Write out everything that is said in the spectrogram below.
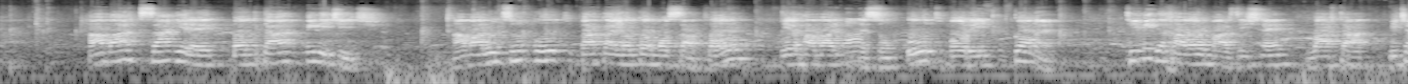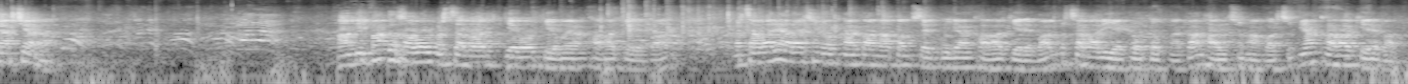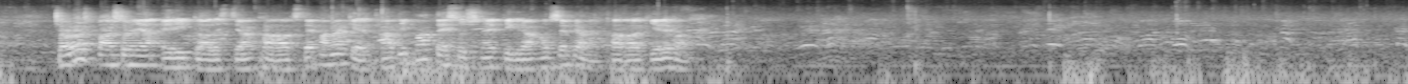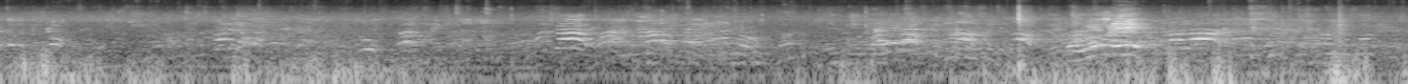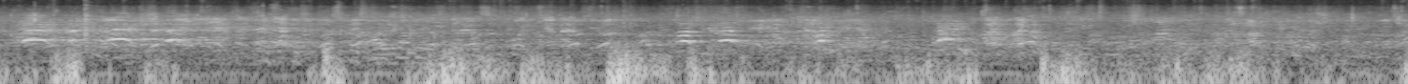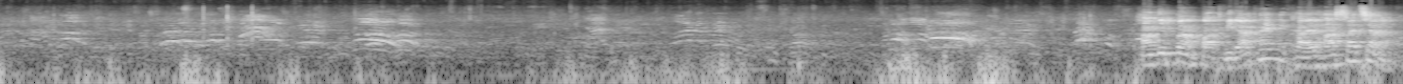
Համար 23 Բոգդան Միլիչիչ Համար 88 Բակայոկո Մոսափոլ եւ համար 98 Մորի Կոմե Թիմի գլխավոր մարզիչն է Վարդան Վիճակչյանը Հանդիպման գլխավոր մրցավար Գևորգ Գևոյան քաղաք Երևան Մրցավարի առաջին օգնական Ատոմ Սերգուլյան քաղաք Երևան, մրցավարի երկրորդ օգնական Հարություն Համբարձումյան քաղաք Երևան։ Չորրորդ պաշտոնյա Էրիկ Գալստյան քաղաք Ստեփանակերտ, հանդիպման տեսուչներ Տիգրան Հովսեփյանը քաղաք Երևան։ Հանդիպման պատվիրակն է Միքայել Հասրացյանը։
